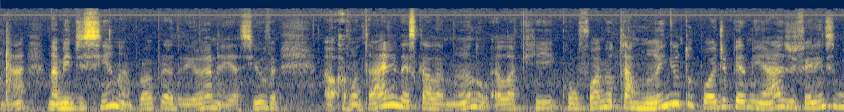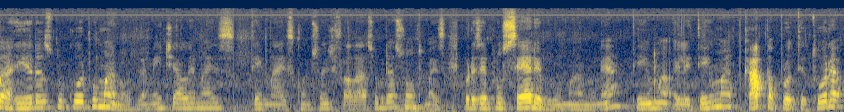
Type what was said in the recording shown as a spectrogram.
Né? Na medicina, a própria Adriana e a Silvia a, vantagem da escala nano ela que conforme o tamanho tu pode permear as diferentes barreiras do corpo humano. Obviamente ela é mais tem mais condições de falar sobre o assunto, mas por exemplo o cérebro humano, né? Tem uma ele tem uma capa protetora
